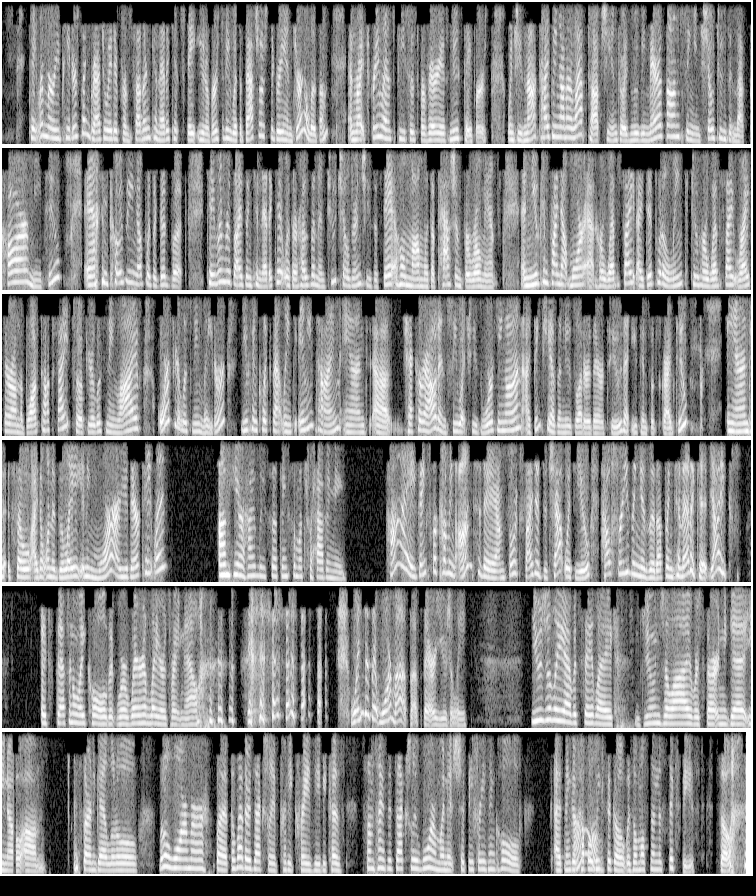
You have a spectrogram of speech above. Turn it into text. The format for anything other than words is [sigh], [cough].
Katelyn Marie Peterson graduated from Southern Connecticut State University with a bachelor's degree in journalism and writes freelance pieces for various newspapers. When she's not typing on her laptop, she enjoys movie marathons, singing show tunes in the car, me too, and [laughs] cozying up with a good book. Katelyn resides in Connecticut with her husband and two children. She's a stay-at-home mom with a passion for romance. And you can find out more at her website. I did put a link to her website right there on the Blog Talk site. So if you're listening live or if you're listening later, you can click that link anytime and uh, check her out and see what she's working on. I think she has a newsletter there too that you can subscribe to. And so I don't want to delay anymore. Are you there, Katelyn? I'm here. Hi, Lisa. Thanks so much for having me. Hi, thanks for coming on today. I'm so excited to chat with you. How freezing is it up in Connecticut? Yikes. It's definitely cold. We're wearing layers right now. [laughs] when does it warm up up there usually? Usually I would say like June, July, we're starting to get, you know, um it's starting to get a little little warmer, but the weather is actually pretty crazy because sometimes it's actually warm when it should be freezing cold. I think a oh. couple of weeks ago it was almost in the 60s. So [laughs]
